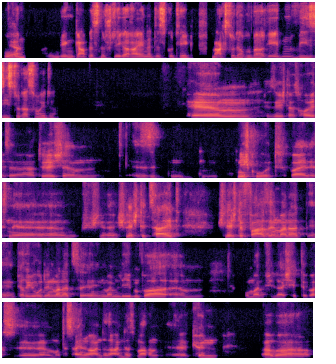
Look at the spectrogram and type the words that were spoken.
und ja. vor allen Dingen gab es eine Schlägerei in der Diskothek. Magst du darüber reden? Wie siehst du das heute? Ähm, wie sehe ich das heute? Natürlich ähm, nicht gut, weil es eine äh, schlechte Zeit, schlechte Phase in meiner äh, Periode in meiner in meinem Leben war, ähm, wo man vielleicht hätte was äh, das eine oder andere anders machen äh, können. Aber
